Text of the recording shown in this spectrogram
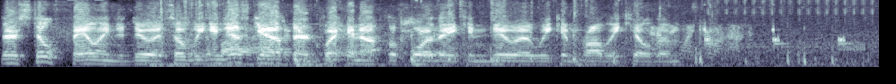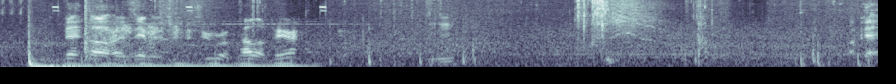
They're still failing to do it, so if we can just get up there quick enough before they can do it, we can probably kill them. Oh, Xavier, if you repel up here. Mhm. Okay.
